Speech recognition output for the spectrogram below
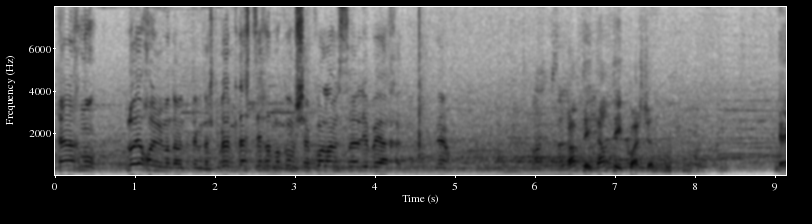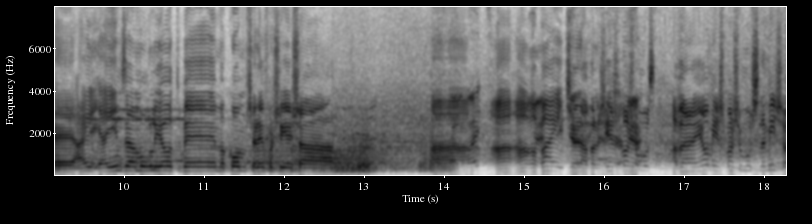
לכן אנחנו לא יכולים לבנות היום את בית המקדש, כי בית המקדש צריך להיות מקום שכל עם ישראל יהיה ביחד. זהו. update, update question. אה, האם זה אמור להיות במקום של איפה שיש ה... הר הבית, של- אבל שיש משהו מוס- אבל היום יש משהו מוסלמי שם,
